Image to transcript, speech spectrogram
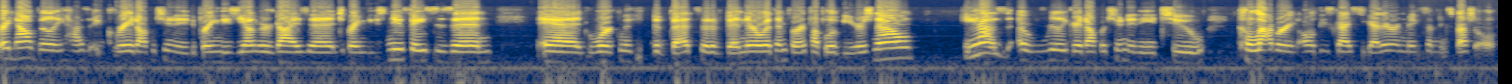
right now Billy has a great opportunity to bring these younger guys in, to bring these new faces in, and work with the vets that have been there with him for a couple of years now. He has a really great opportunity to collaborate all these guys together and make something special.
